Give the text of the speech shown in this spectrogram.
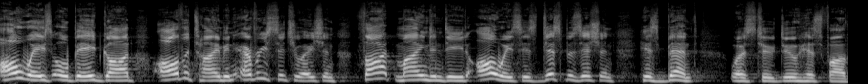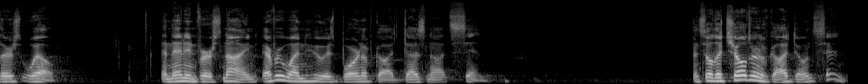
always obeyed God all the time in every situation, thought, mind, and deed, always his disposition, his bent was to do his Father's will. And then in verse 9, everyone who is born of God does not sin. And so the children of God don't sin.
